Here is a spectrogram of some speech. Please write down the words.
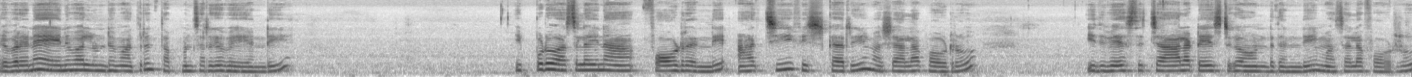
ఎవరైనా వేయని వాళ్ళు ఉంటే మాత్రం తప్పనిసరిగా వేయండి. ఇప్పుడు అసలైన పౌడర్ అండి. ఆచి ఫిష్ కర్రీ మసాలా పౌడరు. ఇది వేస్తే చాలా టేస్ట్గా ఉంటుందండి మసాలా పౌడరు.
